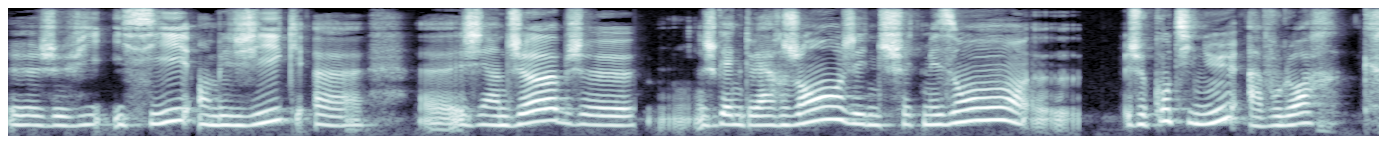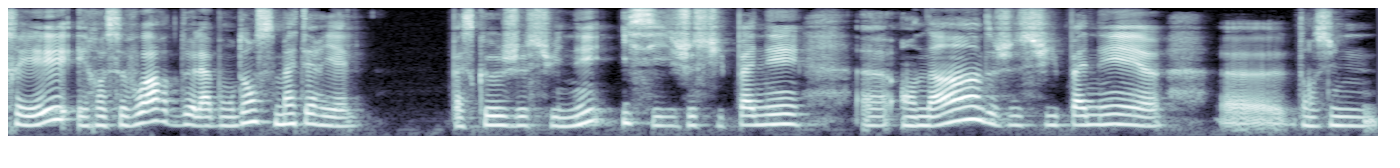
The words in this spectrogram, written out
euh, je vis ici en Belgique, euh, euh, j'ai un job, je je gagne de l'argent, j'ai une chouette maison. Euh, je continue à vouloir créer et recevoir de l'abondance matérielle parce que je suis née ici. Je suis pas née en Inde, je suis pas née dans une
